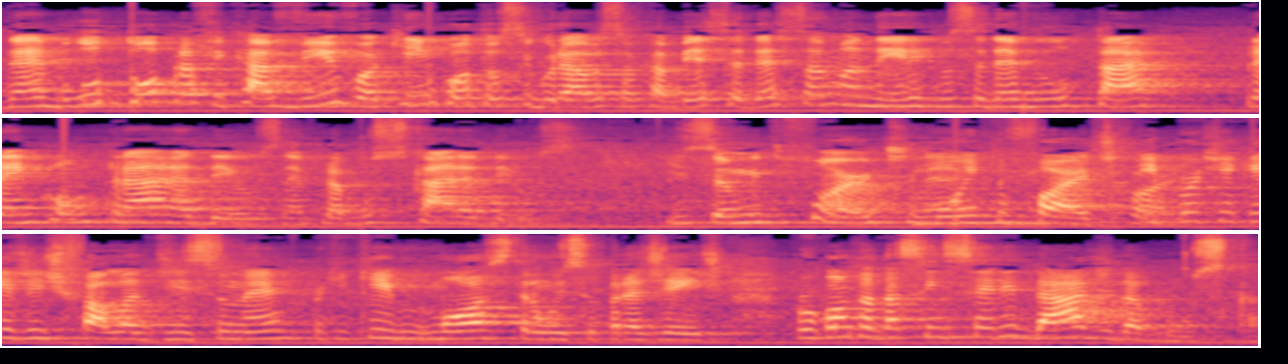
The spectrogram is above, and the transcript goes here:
né, lutou para ficar vivo aqui enquanto eu segurava a sua cabeça, é dessa maneira que você deve lutar para encontrar a Deus, né, para buscar a Deus. Isso é muito forte, né? Muito forte. E por que, que a gente fala disso, né? Por que, que mostram isso pra gente? Por conta da sinceridade da busca.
